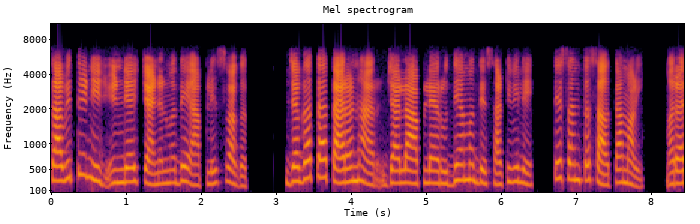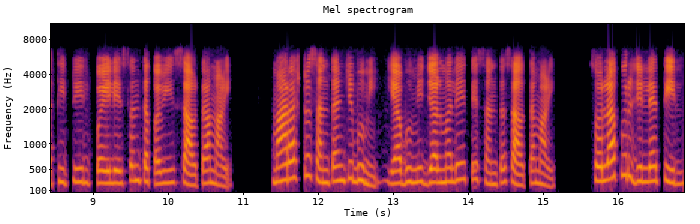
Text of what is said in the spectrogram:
सावित्री न्यूज इंडिया चॅनलमध्ये आपले स्वागत. जगाचा तारणहार ज्याला आपल्या हृदयामध्ये साठविले ते संत सावता माळी. मराठीतील पहिले संत कवी सावता माळी. महाराष्ट्र संतांची भूमी. या भूमीत जन्मले ते संत सावता माळी. सोलापूर जिल्ह्यातील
